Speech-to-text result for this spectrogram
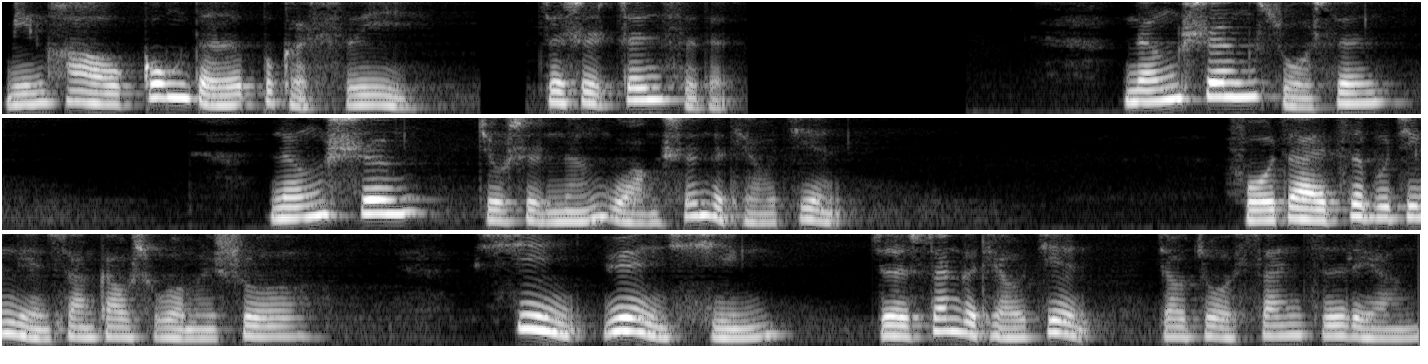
名号功德不可思议，这是真实的，能生所生。能生就是能往生的条件。佛在这部经典上告诉我们说，信愿行这三个条件叫做三资粮。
